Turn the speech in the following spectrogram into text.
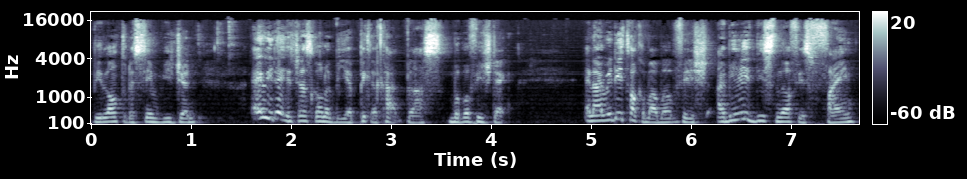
belong to the same region, every deck is just gonna be a pick a card plus Bubblefish deck. And I really talk about Bubblefish. I believe this nerf is fine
